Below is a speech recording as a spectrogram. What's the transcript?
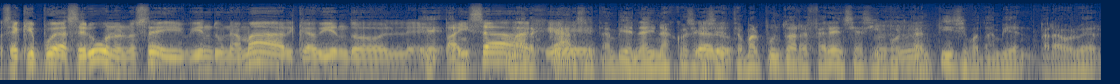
o sea, ¿qué puede hacer uno? No sé, ir viendo una marca, viendo el, eh, paisaje. Marcarse también, hay unas cosas que se tomar punto de referencia es importantísimo también para volver.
